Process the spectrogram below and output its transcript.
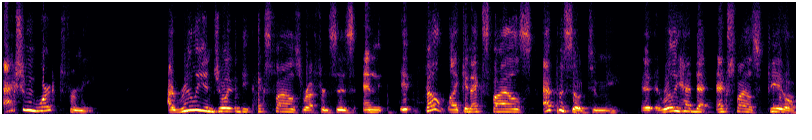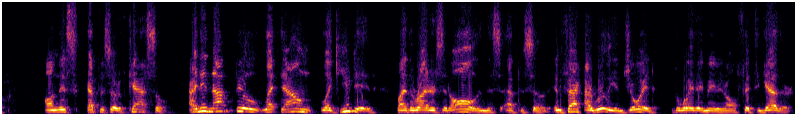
actually worked for me. I really enjoyed the X Files references, and it felt like an X Files episode to me. It, really had that X Files feel on this episode of Castle. I did not feel let down like you did by the writers at all in this episode. In fact, I really enjoyed the way they made it all fit together.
